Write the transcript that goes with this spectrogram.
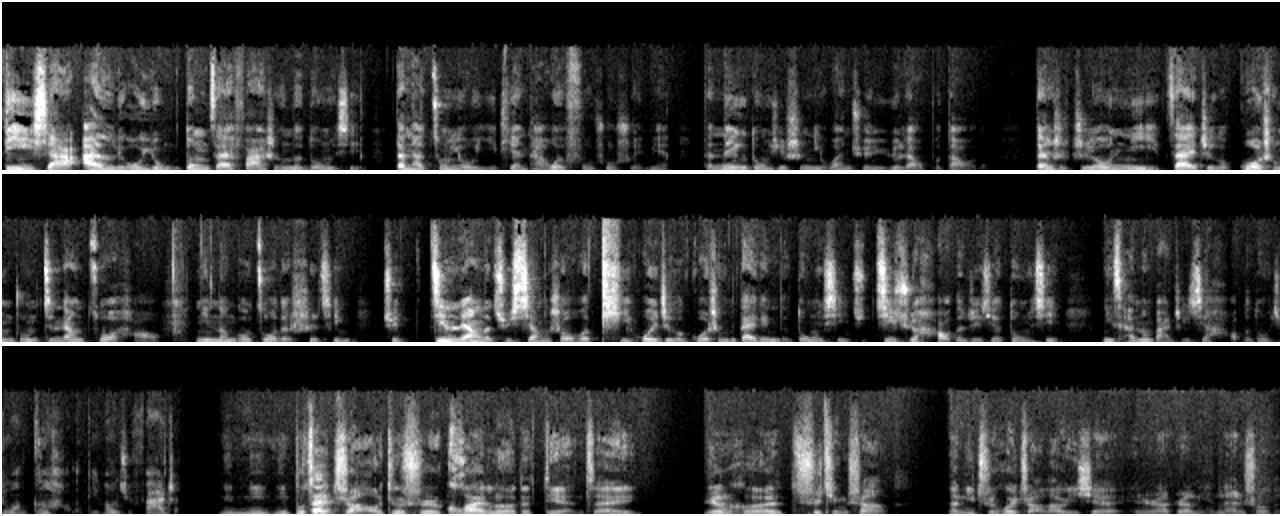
地下暗流涌动在发生的东西，但它总有一天它会浮出水面，但那个东西是你完全预料不到的。但是只有你在这个过程中尽量做好你能够做的事情，去尽量的去享受和体会这个过程带给你的东西，去汲取好的这些东西，你才能把这些好的东西往更好的地方去发展。你你你不再找就是快乐的点在任何事情上，那你只会找到一些很让让你很难受的，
